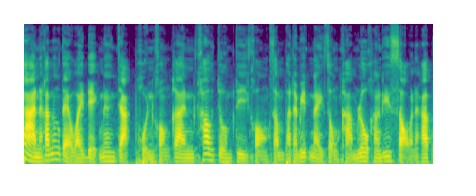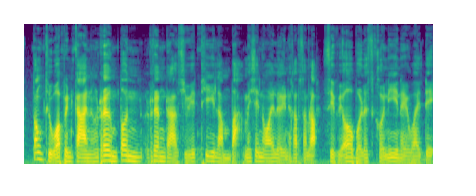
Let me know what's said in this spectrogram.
ลานนะครับตั้งแต่วัยเด็กเนื่องจากผลของการเข้าโจมตีของสัมพันธมิตรในสงครามโลกครั้งที่สองนะครับต้องถือว่าเป็นการเริ่มต้นเรื่องราวชีวิตที่ลำบากไม่ใช่น้อยเลยนะครับสำหรับซิลวิโอเบร์ลุสโคนีในวัยเด็ก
